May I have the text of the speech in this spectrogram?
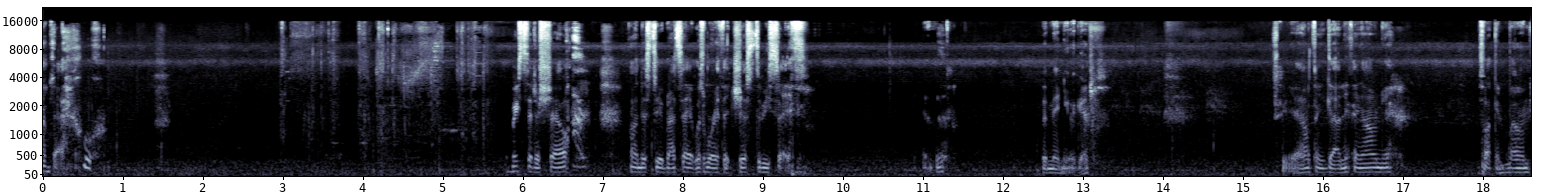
Okay. Whew. Wasted a shell on this dude, but I'd say it was worth it just to be safe. The, the menu again. So yeah, I don't think you got anything on you. Fucking bum.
